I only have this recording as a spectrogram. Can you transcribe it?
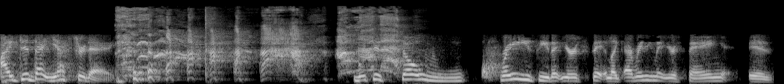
I did that yesterday. Which is so crazy that you're saying like everything that you're saying is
